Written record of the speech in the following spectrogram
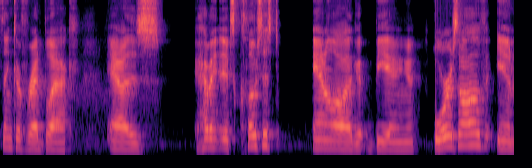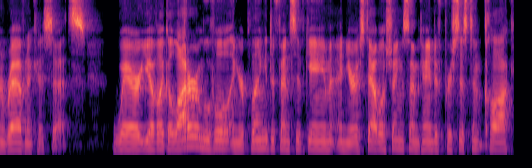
think of red black as having its closest analog being Orzhov in Ravnica sets, where you have like a lot of removal and you're playing a defensive game and you're establishing some kind of persistent clock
